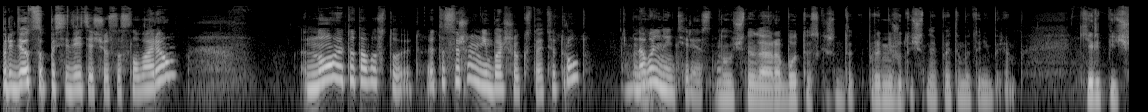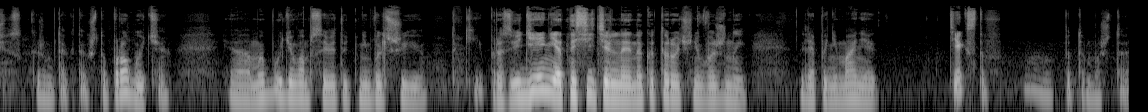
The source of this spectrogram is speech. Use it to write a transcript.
придется посидеть еще со словарем, но это того стоит. Это совершенно небольшой, кстати, труд. Ну, Довольно интересно. Научная, да, работа, скажем так, промежуточная, поэтому это не прям кирпич, скажем так. Так что пробуйте. А мы будем вам советовать небольшие такие произведения относительные, но которые очень важны для понимания текстов, потому что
